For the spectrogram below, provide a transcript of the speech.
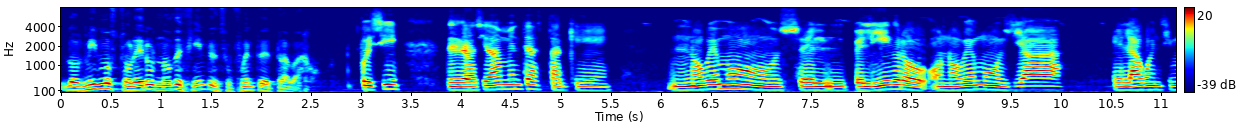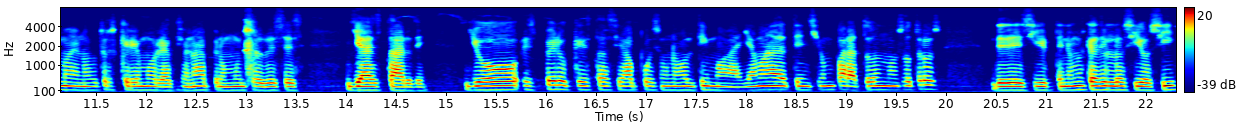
Los mismos toreros no defienden su fuente de trabajo. Pues sí, desgraciadamente hasta que no vemos el peligro o no vemos ya el agua encima de nosotros queremos reaccionar, pero muchas veces ya es tarde. Yo espero que esta sea pues una última llamada de atención para todos nosotros de decir tenemos que hacerlo sí o sí.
